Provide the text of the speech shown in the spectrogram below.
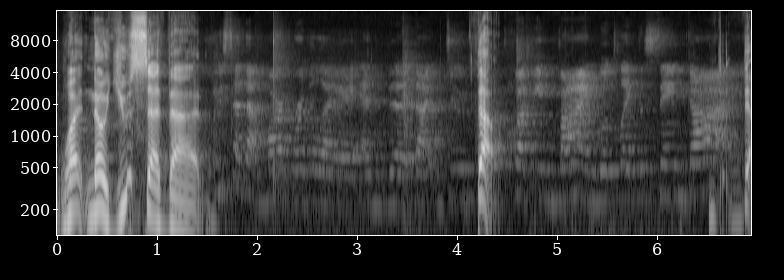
What? No, you said that. You said that Mark Burgolay and the, that dude That- fucking Vine looked like the same guy. D-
